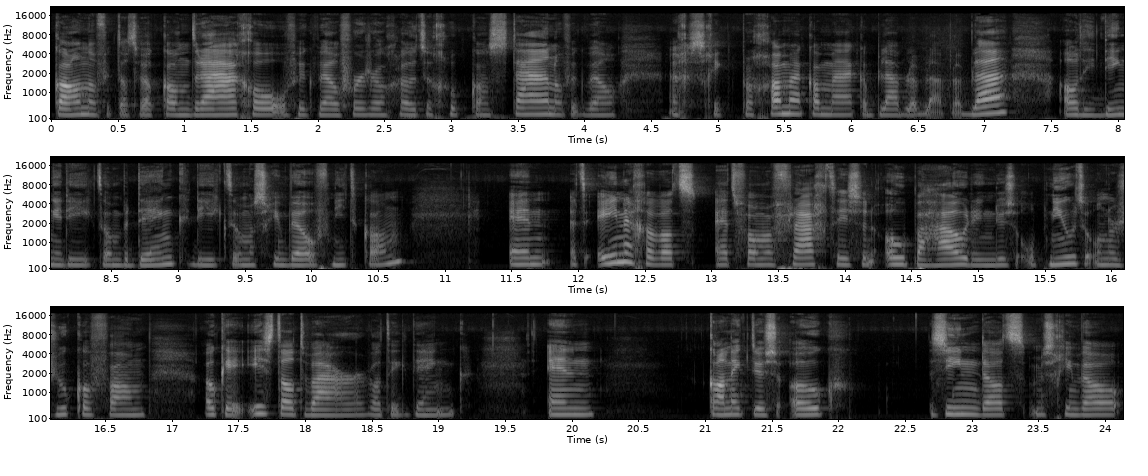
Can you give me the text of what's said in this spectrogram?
kan, of ik dat wel kan dragen, of ik wel voor zo'n grote groep kan staan, of ik wel een geschikt programma kan maken, bla bla bla bla bla. Al die dingen die ik dan bedenk, die ik dan misschien wel of niet kan. En het enige wat het van me vraagt is een open houding. Dus opnieuw te onderzoeken van, oké, is dat waar wat ik denk? En kan ik dus ook zien dat misschien wel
